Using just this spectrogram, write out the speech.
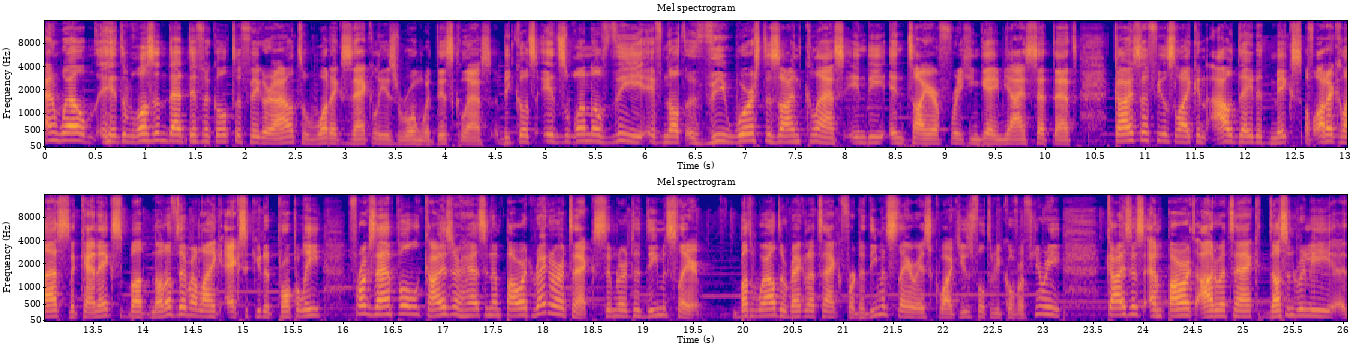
And well, it wasn't that difficult to figure out what exactly is wrong with this class, because it's one of the, if not the worst designed class in the entire freaking game. Yeah, I said that. Kaiser feels like an outdated mix of other class mechanics, but none of them are like executed properly. For example, Kaiser has an empowered regular attack, similar to Demon Slayer. But while the regular attack for the Demon Slayer is quite useful to recover Fury, Kaiser's empowered auto attack doesn't really uh,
